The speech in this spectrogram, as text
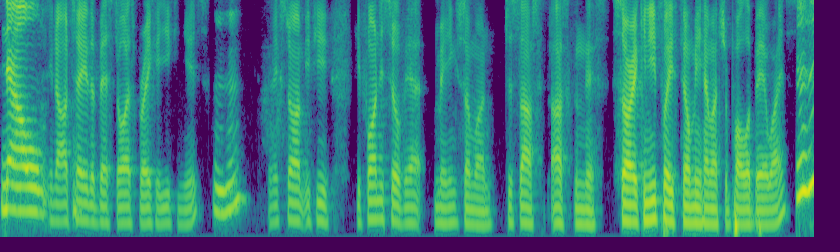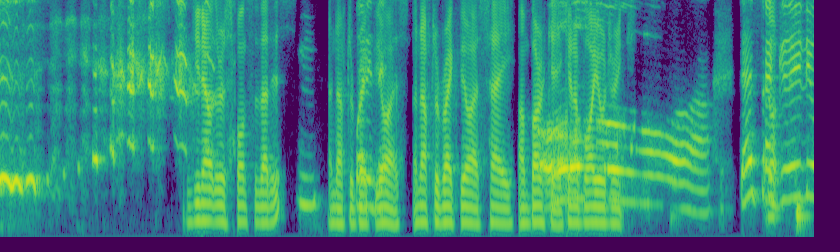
Now, You know, I'll tell you the best icebreaker you can use. mhm. The next time, if you you find yourself out meeting someone, just ask ask them this. Sorry, can you please tell me how much a polar bear weighs? Do you know what the response to that is? Mm. Enough to break the it? ice. Enough to break the ice. Hey, I'm Barke. Can I buy you a drink? Oh, that's a Not- good one.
